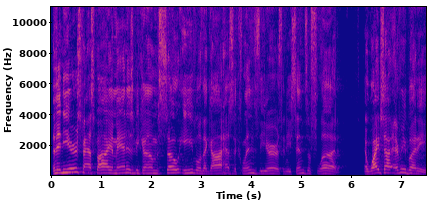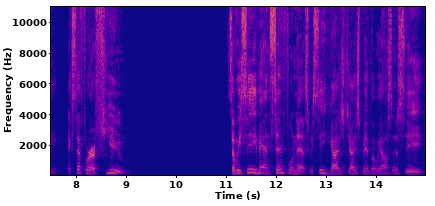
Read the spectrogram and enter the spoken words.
And then years pass by, and man has become so evil that God has to cleanse the earth, and he sends a flood and wipes out everybody except for a few. So we see man's sinfulness, we see God's judgment, but we also see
